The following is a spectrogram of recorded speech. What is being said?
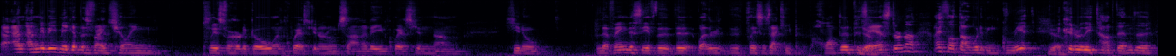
and and maybe make it this very chilling place for her to go and question her own sanity and question, um, you know, living to see if the, the whether the place is actually haunted, possessed or not. I thought that would have been great. Yeah. It could have really tapped into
